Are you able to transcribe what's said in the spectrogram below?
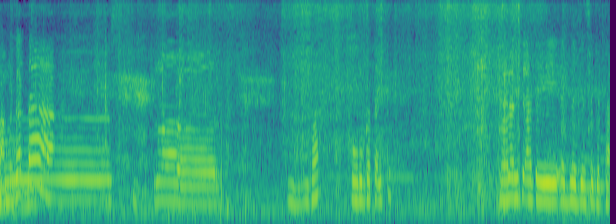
Panggata. Ano ba? Puro gata ito. Wala ni si ate Edna dyan sa gata.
